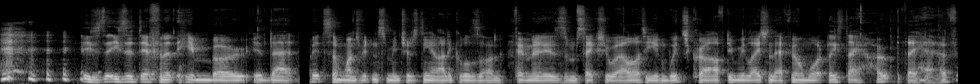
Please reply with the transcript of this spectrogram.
He's, he's a definite himbo in that. I bet someone's written some interesting articles on feminism, sexuality, and witchcraft in relation to that film, or at least I hope they have.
